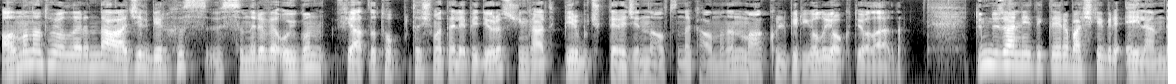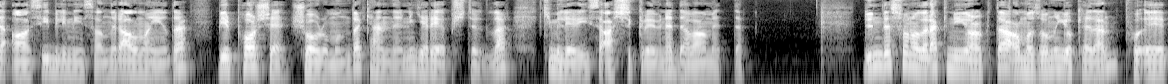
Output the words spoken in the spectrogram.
Alman otoyollarında acil bir hız sınırı ve uygun fiyatlı toplu taşıma talep ediyoruz. Çünkü artık 1,5 derecenin altında kalmanın makul bir yolu yok diyorlardı. Dün düzenledikleri başka bir eylemde asi bilim insanları Almanya'da bir Porsche showroomunda kendilerini yere yapıştırdılar. Kimileri ise açlık grevine devam etti. Dün de son olarak New York'ta Amazon'u yok eden e,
